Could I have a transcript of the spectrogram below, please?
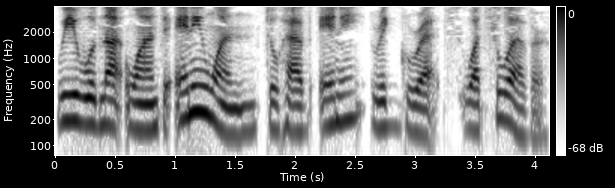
We would not want anyone to have any regrets whatsoever.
